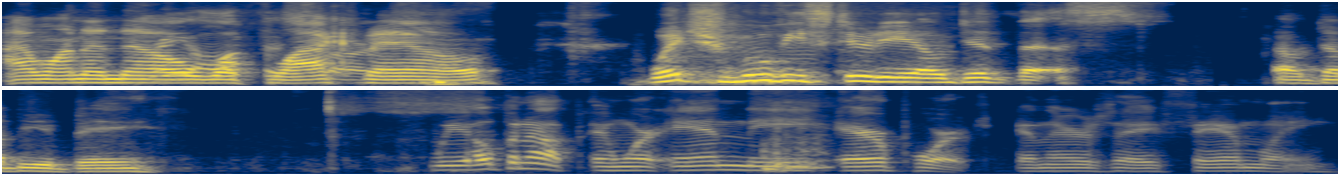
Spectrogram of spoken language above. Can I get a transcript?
I want to know Three what office blackmail. Which movie studio did this? Oh, WB. We open up and we're in the airport, and there's a family,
